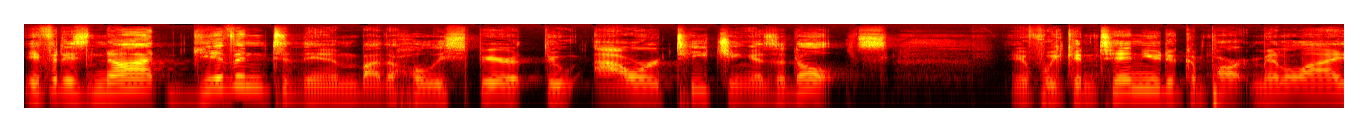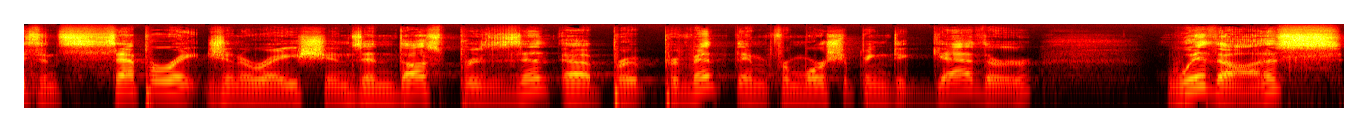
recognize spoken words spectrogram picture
if it is not given to them by the Holy Spirit through our teaching as adults. If we continue to compartmentalize and separate generations and thus present, uh, pre- prevent them from worshiping together with us,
